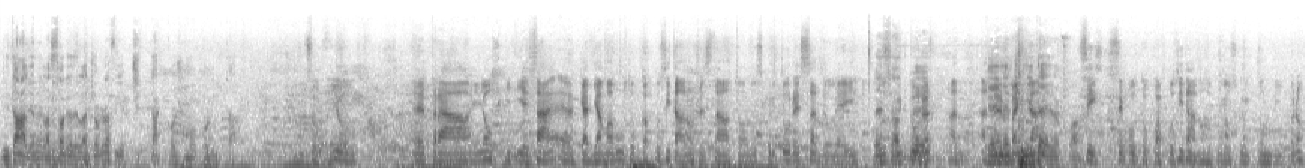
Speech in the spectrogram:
d'Italia, nella storia della geografia, città cosmopolita. Non solo, io eh, tra gli ospiti eh, che abbiamo avuto qua a Positano c'è stato lo scrittore Sad Bey, lo scrittore ad, qua. Sì, sepolto qua a Positano, su cui ho scritto un libro.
